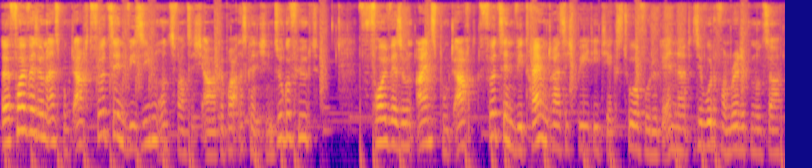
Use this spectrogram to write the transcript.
Äh, Vollversion 1.8, 14 W27a, gebratenes Kaninchen hinzugefügt. Vollversion 1.8, 14 W33b, die Textur wurde geändert. Sie wurde vom Reddit-Benutzer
